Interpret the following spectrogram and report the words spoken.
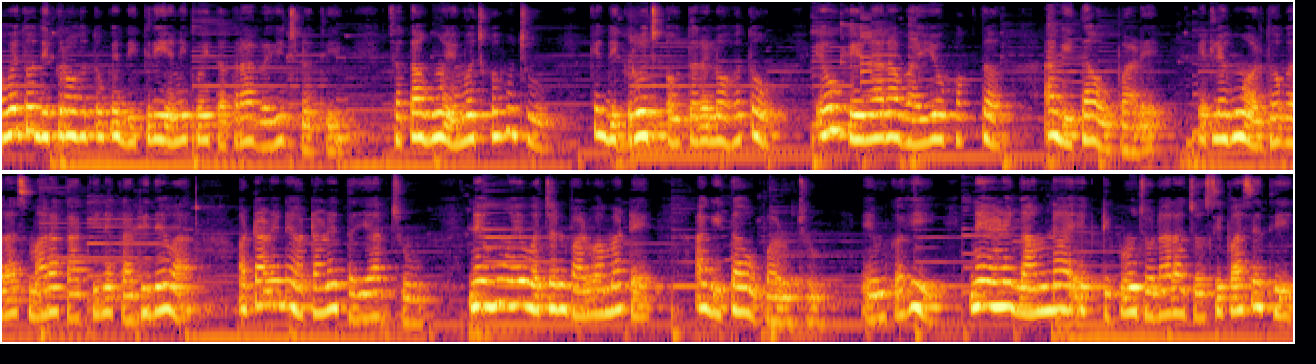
હવે તો દીકરો હતો કે દીકરી એની કોઈ તકરાર રહી જ નથી. છતાં હું એમ જ કહું છું કે દીકરો જ અવતરેલો હતો એવું કહેનારા ભાઈઓ ફક્ત આ ગીતા ઉપાડે. એટલે હું અડધો ગ્લાસ મારા કાકીને કાઢી દેવા અટાણે અટાણે તૈયાર છું ને હું એ વચન પાડવા માટે આ ગીતા ઉપાડું છું. એમ કહી ને એણે ગામના એક ટીપણું જોનારા જોશી પાસેથી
